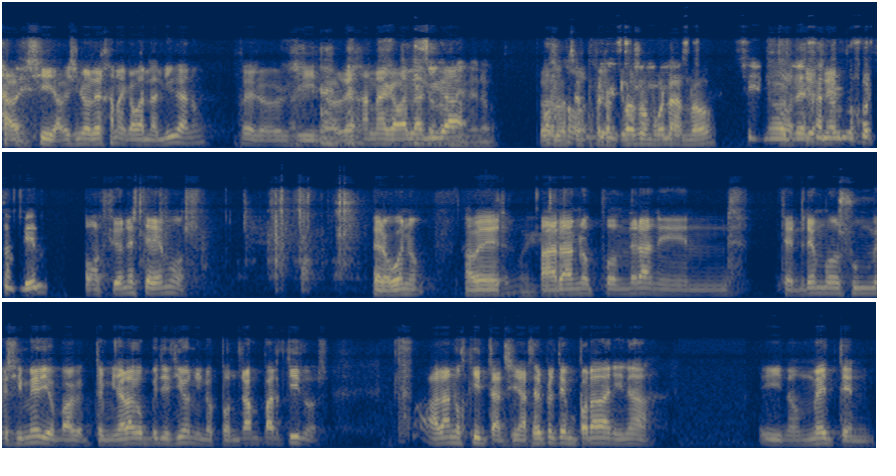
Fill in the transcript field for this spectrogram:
a ver, si, a ver si nos dejan acabar la liga, ¿no? Pero si nos dejan acabar la liga. Pero las expectativas son buenas, ¿no? Si nos dejan a lo mejor también. opciones tenemos. Pero bueno, a ver, ahora nos pondrán en. Tendremos un mes y medio para terminar la competición y nos pondrán partidos. Ahora nos quitan sin hacer pretemporada ni nada. Y nos meten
